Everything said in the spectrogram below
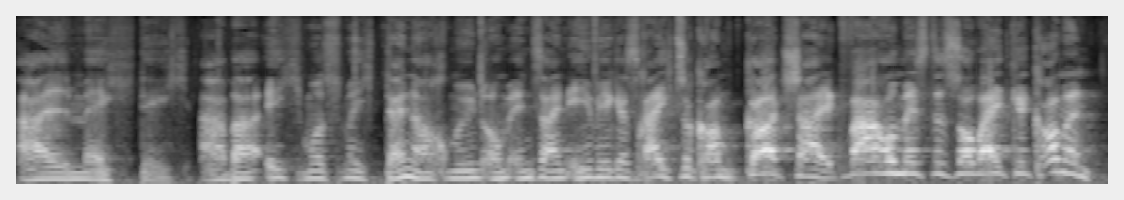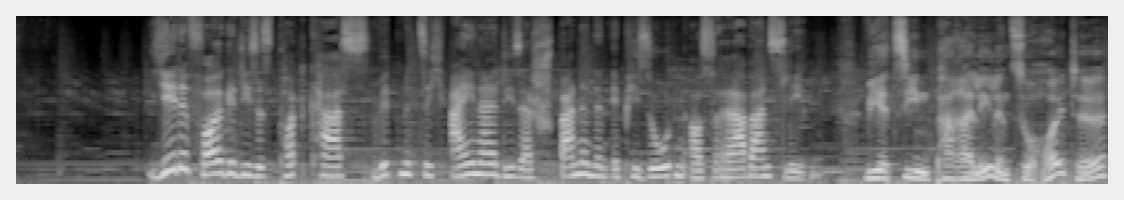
allmächtig, aber ich muss mich dennoch mühen, um in sein ewiges Reich zu kommen. Gottschalk, warum ist es so weit gekommen? Jede Folge dieses Podcasts widmet sich einer dieser spannenden Episoden aus Rabans Leben. Wir ziehen Parallelen zu heute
